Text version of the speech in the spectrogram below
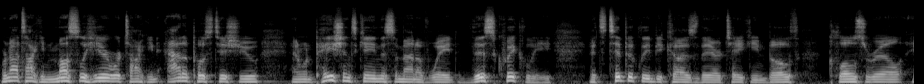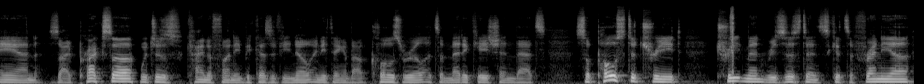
We're not talking muscle here, we're talking adipose tissue. And when patients gain this amount of weight this quickly, it's typically because they are taking both Clozaril and Zyprexa, which is kind of funny because if you know anything about Clozaril, it's a medication that's supposed to treat treatment resistant schizophrenia.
